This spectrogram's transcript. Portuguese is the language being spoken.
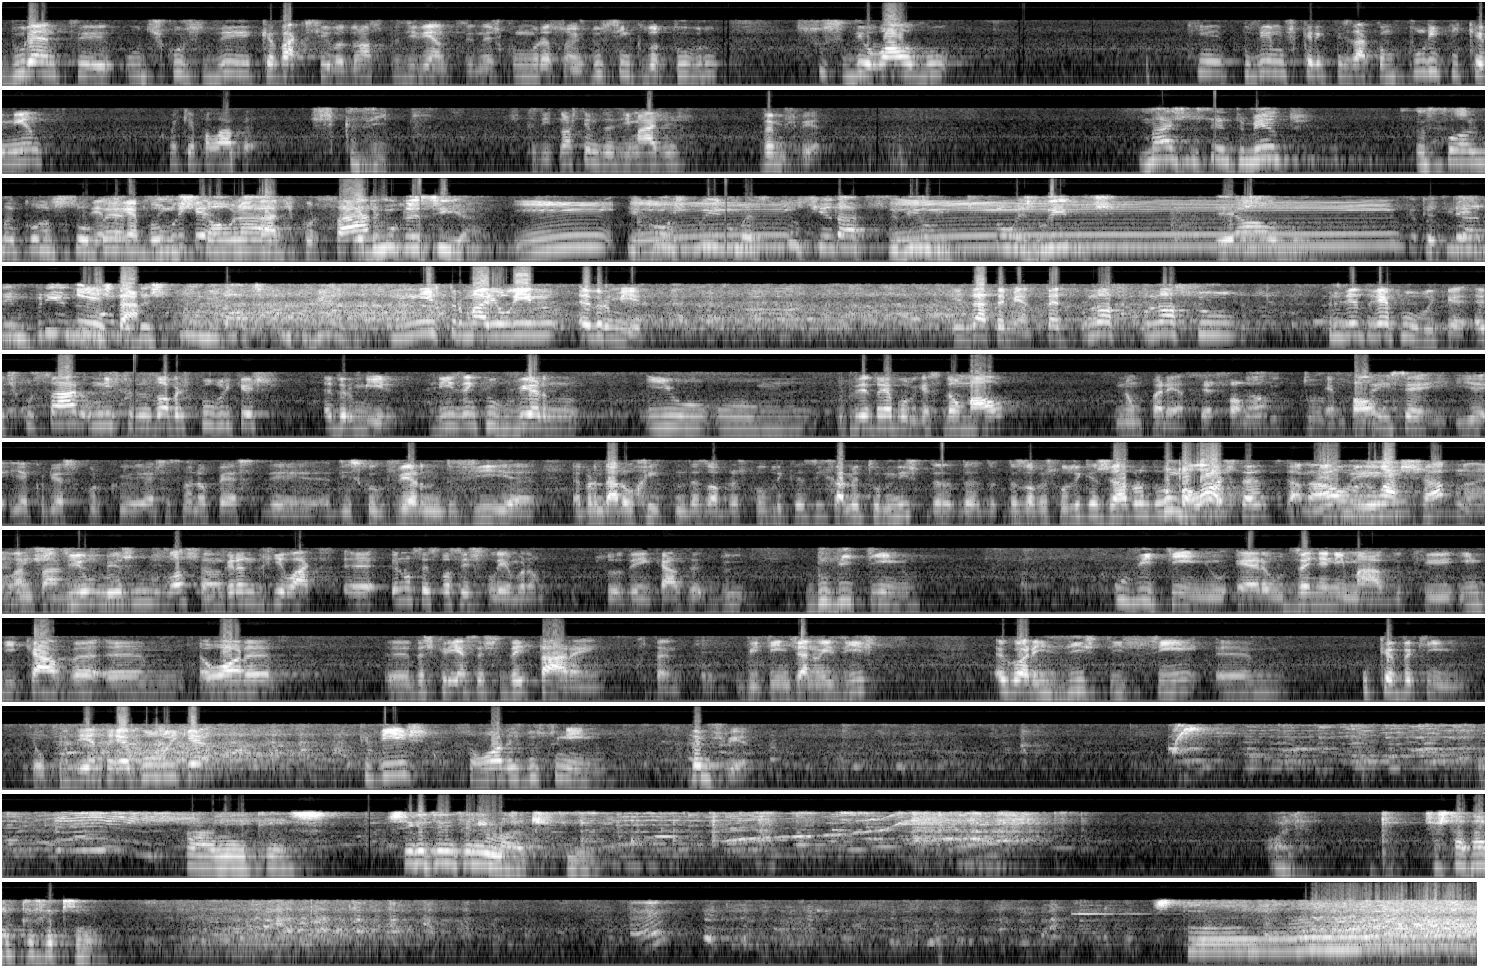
durante o discurso de Cavaco Silva, do nosso Presidente, nas comemorações do 5 de Outubro, sucedeu algo que podemos caracterizar como politicamente, como é que é a palavra? Esquisito. Esquisito. Nós temos as imagens, vamos ver. Mais recentemente, a forma como Nosso soubemos a instaurar discursar a democracia E, e construir uma sociedade civil de pessoas livres é algo a capacidade E empreendedora das comunidades portuguesas o Ministro Mário Lino a dormir. Exatamente. Portanto, o nosso, o nosso Presidente da República a discursar, o Ministro das Obras Públicas a dormir. Dizem que o Governo e o, o, o Presidente da República se dão mal. Não me parece. É falso. Não, É falso. Isso é, e, é, e é curioso porque esta semana o PSD disse que o Governo devia abrandar o ritmo das obras públicas e realmente o Ministro da- da- das Obras Públicas já abrandou ritmo logo. bastante. Está Está mesmo ali relaxado, não é? Em Lá está. estilo mesmo relaxado. Um grande relax. Eh, eu não sei se vocês se lembram, pessoas aí em casa, do, do Vitinho. O Vitinho era o desenho animado que indicava hum, a hora eh, das crianças se deitarem. Portanto, o Vitinho já não existe. Agora existe, isso sim, hum, o Cavaquinho, que é o Presidente da República, que diz são horas do soninho. Vamos ver. Ah, Nicas, chega de desenhos animados, filho. Olha, já está a dar o cavaquinho. Está na hora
